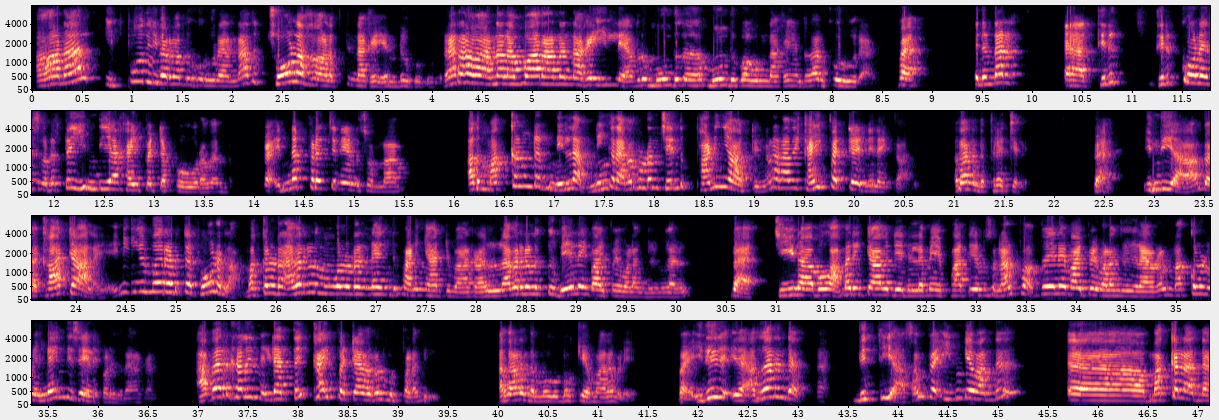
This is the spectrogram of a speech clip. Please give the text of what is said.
ஆனால் இப்போது இவர் வந்து கூறுகிறார்னா அது சோழ காலத்து நகை என்று கூறுகிறார். ஆனால் அவ்வாறான நகை இல்லை. அவர் மூன்று மூன்று பவுன் நகை என்றுதான் கூறுகிறார். இப்ப என்னென்றால் திரு திருக்கோணேஸ்வரத்தை இந்தியா கைப்பற்ற போகிறது என்று. என்ன பிரச்சனை என்று சொன்னால் அது மக்களுடைய நிலம். நீங்கள் அவர்களுடன் சேர்ந்து பணியாற்றுங்கள் ஆனால் அதை கைப்பற்ற நினைக்காது. அதான் அந்த பிரச்சனை. இந்தியா இப்ப காற்றாலையை நீங்கள் வேறு இடத்த போடலாம். மக்களுடன் அவர்களும் உங்களுடன் இணைந்து பணியாற்றுவார்கள். அவர்களுக்கு வேலை வாய்ப்பை வழங்குங்கள். இப்ப சீனாவோ அமெரிக்காவுடைய நிலைமையை பார்த்தீங்கன்னு சொன்னால் வேலை வாய்ப்பை வழங்குகிறார்கள். மக்களுடன் இணைந்து செயல்படுகிறார்கள். அவர்களின் இடத்தை கைப்பற்ற அவர்கள் முற்படவில்லை. அதான் இந்த முக்கியமான விடயம். இப்ப இது அதுதான் இந்த வித்தியாசம். இப்ப இங்க வந்து மக்கள் அந்த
